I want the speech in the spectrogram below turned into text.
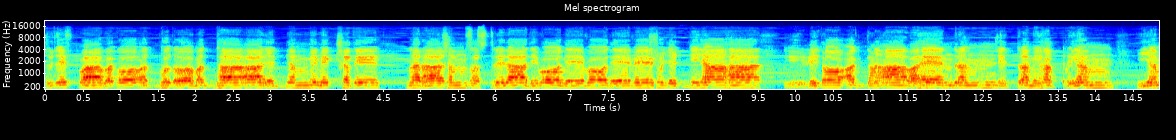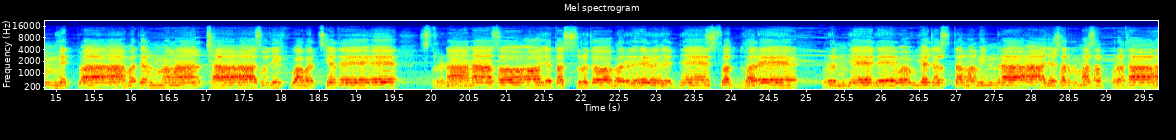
शुचिः पावको अद्भुतो मद्धा यज्ञम् मिमिक्षति न राशंसस्त्रिरादिवो देवो देवेषु यज्ञियाः। ईडितो अग्नावहेन्द्रम् चित्रमिह प्रियम् इयम् हित्वा मतिर्ममाच्छा सुजिह्ववत्स्यते स्तृणानासो यतः सृचो बर्हिर्यज्ञे स्वध्वरे। देवव्यचस्तममिन्द्राय शर्म सप्रथाः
